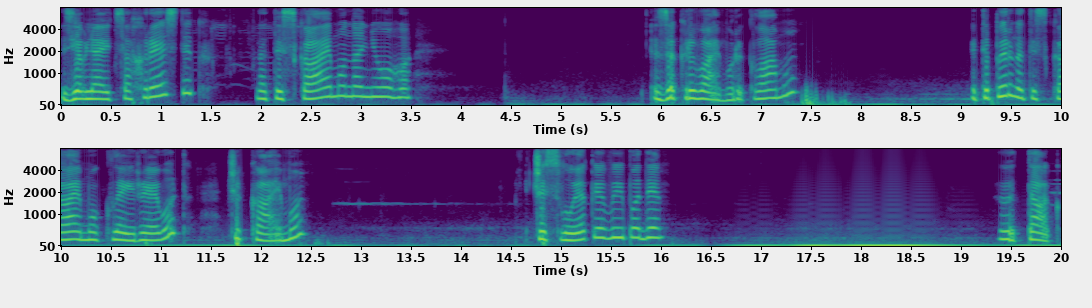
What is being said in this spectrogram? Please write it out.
З'являється хрестик, натискаємо на нього, закриваємо рекламу. І тепер натискаємо Clay Reward, чекаємо число, яке випаде. Е, так,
